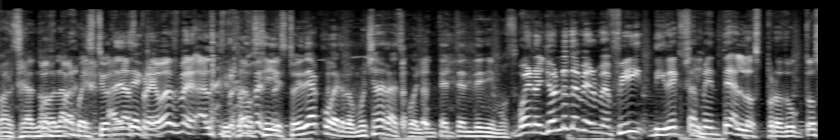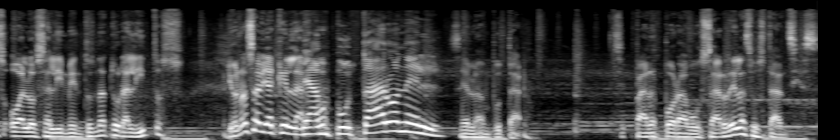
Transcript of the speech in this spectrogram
O sea, no, pues la para- cuestión a es las de que- pruebas me- a las no, pruebas me- sí, estoy de acuerdo. Muchas gracias, Joel, te entendimos. Bueno, yo no también me fui directamente a los productos o a los alimentos naturalitos. Yo no sabía que el Le ajo amputaron el... se lo amputaron. Para, por abusar de las sustancias.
